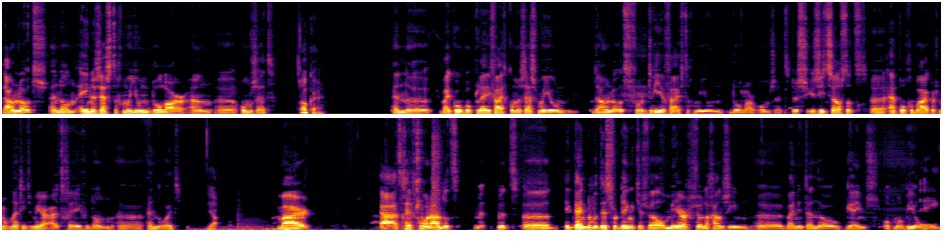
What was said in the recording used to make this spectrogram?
downloads. En dan 61 miljoen dollar aan eh, omzet. Oké. En eh, bij Google Play 5,6 miljoen downloads voor 53 miljoen dollar omzet. Dus je ziet zelfs dat eh, Apple-gebruikers nog net iets meer uitgeven dan eh, Android. Ja. Maar ja, het geeft gewoon aan dat. Met, met, eh, ik denk dat we dit soort dingetjes wel meer zullen gaan zien eh, bij Nintendo games op mobiel. Nee,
